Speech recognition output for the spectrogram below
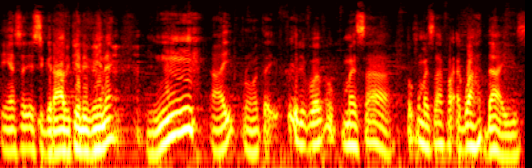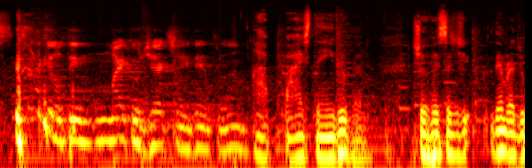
Tem essa, esse grave que ele vem, né? Hum, aí pronto, aí ele vai vou começar, vou começar a guardar isso. Será que não tem Michael Jackson aí dentro, não? Rapaz, tem, viu, velho? Deixa eu ver se a gente lembra de,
